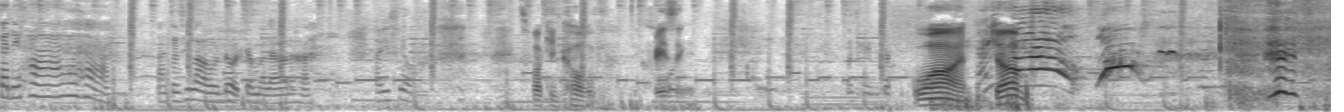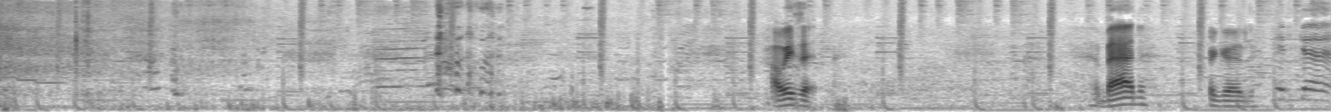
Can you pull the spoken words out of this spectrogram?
สวัสดีค่ะ หลังจากที่เราโดดกันมาแล้วนะคะ How you feel? It's fucking cold. Freezing. Okay. One, jump. How is it? Bad or good? It's good.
